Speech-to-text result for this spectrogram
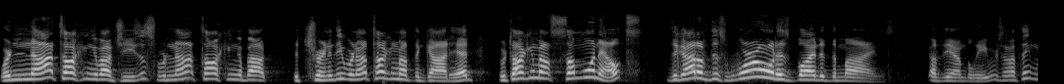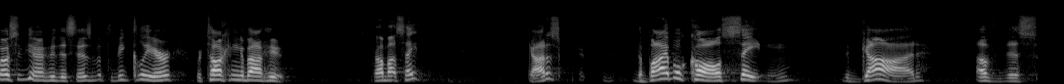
We're not talking about Jesus. We're not talking about the Trinity. We're not talking about the Godhead. We're talking about someone else. The God of this world has blinded the minds of the unbelievers. And I think most of you know who this is, but to be clear, we're talking about who? Talking about Satan. God is the Bible calls Satan the God of this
